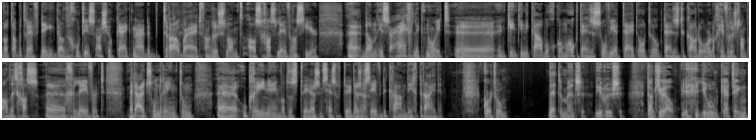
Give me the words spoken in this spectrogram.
wat dat betreft denk ik dat het goed is. Als je ook kijkt naar de betrouwbaarheid van Rusland als gasleverancier, dan is er eigenlijk nooit een kink in de kabel gekomen. Ook tijdens de Sovjet-tijd, ook, ook, tijdens de Koude Oorlog heeft Rusland altijd gas uh, geleverd. Met uitzondering toen uh, Oekraïne in wat was 2006 of 2007 ja. de kraan dichtdraaide. Kortom, nette mensen, die Russen. Dankjewel, Jeroen Ketting,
